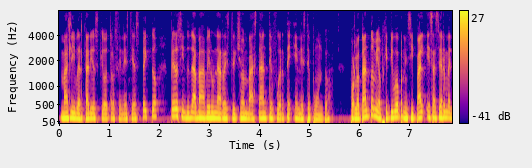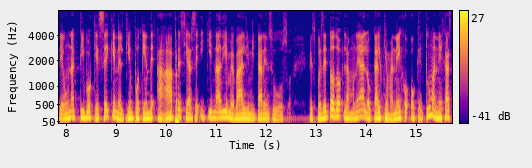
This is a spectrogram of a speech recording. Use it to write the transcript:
más libertarios que otros en este aspecto, pero sin duda va a haber una restricción bastante fuerte en este punto. Por lo tanto, mi objetivo principal es hacerme de un activo que sé que en el tiempo tiende a apreciarse y que nadie me va a limitar en su uso. Después de todo, la moneda local que manejo o que tú manejas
